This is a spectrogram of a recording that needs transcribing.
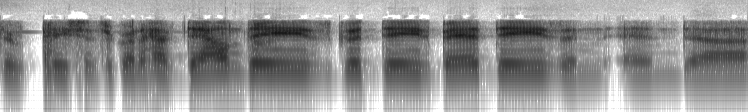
the patients are going to have down days, good days, bad days, and and uh,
